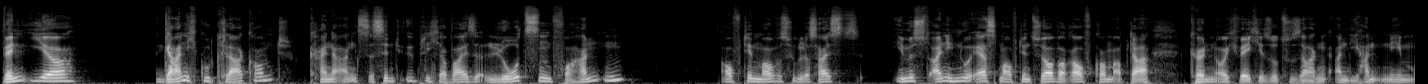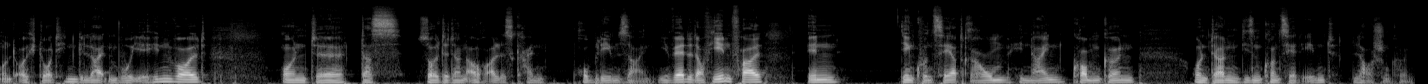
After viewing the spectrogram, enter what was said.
Wenn ihr gar nicht gut klarkommt, keine Angst, es sind üblicherweise Lotsen vorhanden auf dem Maulwurfshügel. Das heißt, ihr müsst eigentlich nur erstmal auf den Server raufkommen. Ab da können euch welche sozusagen an die Hand nehmen und euch dorthin geleiten, wo ihr hin wollt. Und äh, das sollte dann auch alles kein Problem sein. Ihr werdet auf jeden Fall in den Konzertraum hineinkommen können und dann diesem Konzert eben lauschen können.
